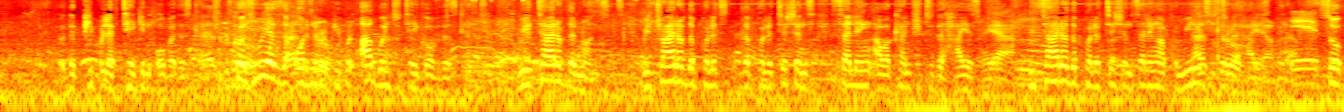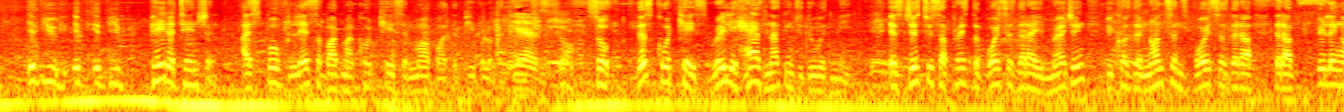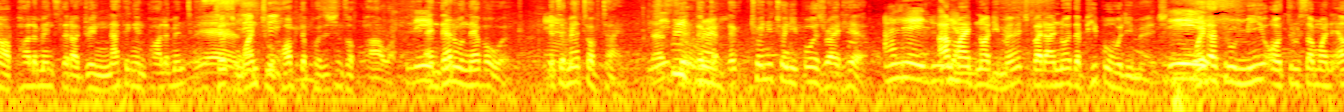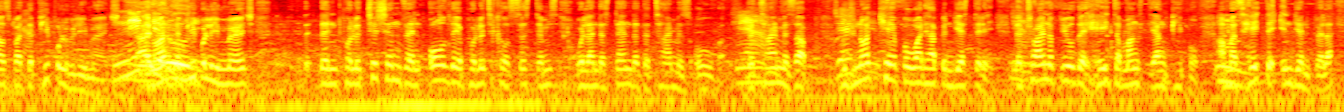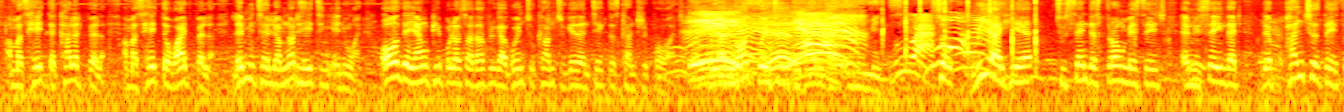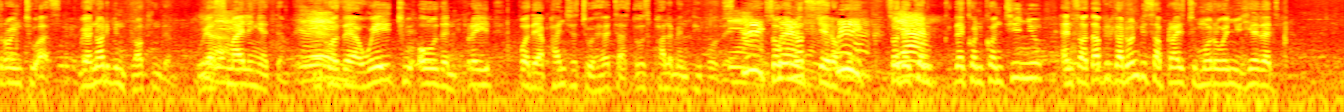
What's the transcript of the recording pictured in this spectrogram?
the people have taken over this country. Because we as the ordinary people are going to take over this country. We are tired of the nonsense. We're tired of the, polit- the politicians selling our country to the highest bidder. We're tired of the politicians selling our communities to the highest bidder. Yes. So if you if, if you paid attention, I spoke less about my court case and more about the people of the country. Yes. Yes. So this court case really has nothing to do with me. It's just to suppress the voices that are emerging because the nonsense voices that are that are filling our parliaments that are doing nothing in parliament just want to hog the positions of power. And that will never work. It's a matter of time. That's The, the- the 2024 is right here. Hallelujah. I might not emerge, but I know the people will emerge. Yes. Whether through me or through someone else, but the people will emerge. Need And once the people emerge, th- then politicians and all their political systems will understand that the time is over. Yeah. The time is up. We do not care for what happened yesterday. They're trying to fuel the hate amongst young people. I mm. must hate the Indian fella. I must hate the colored fella. I must hate the white fella. Let me tell you, I'm not hating anyone. All the young people of South Africa are going to come together and take this country forward. We are not going to divide by any means. So we are here to send a strong message and we're saying that the punches they're throwing to us, we are not even blocking them. We are smiling at them because they are way too old and frail for their punches to hurt us, those parliament people there. Speak, so we're not scared of them. So they can they can continue and South Africa, don't be surprised tomorrow when you hear that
